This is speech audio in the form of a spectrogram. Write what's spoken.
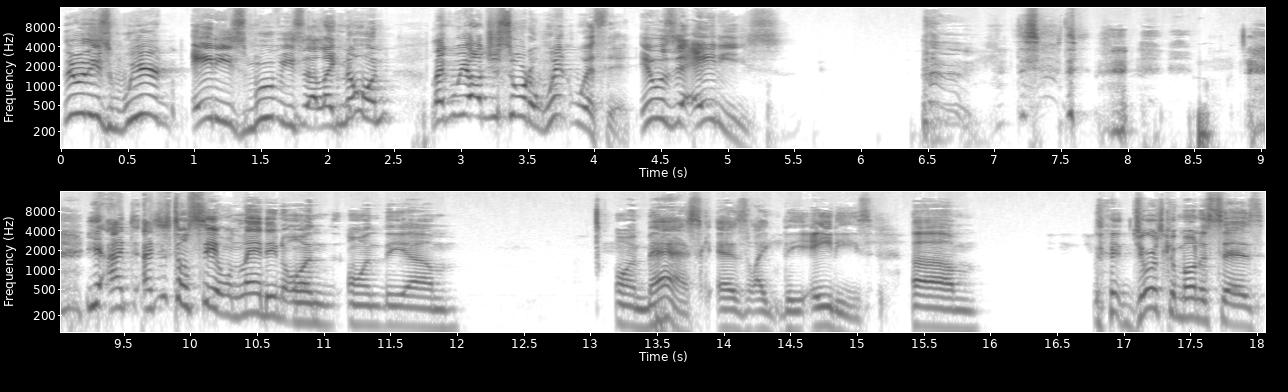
there were these weird 80s movies that like no one like we all just sort of went with it. It was the 80s. yeah, I, I just don't see it on landing on on the um on Mask as like the '80s. Um, George Kimona says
